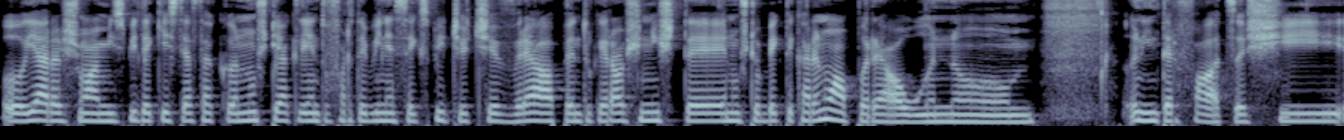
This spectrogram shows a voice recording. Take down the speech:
uh, iarăși m-am ispit de chestia asta că nu știa clientul foarte bine să explice ce vrea, pentru că erau și niște, nu știu, obiecte care nu apăreau în, uh, în interfață și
